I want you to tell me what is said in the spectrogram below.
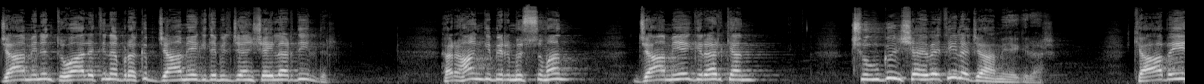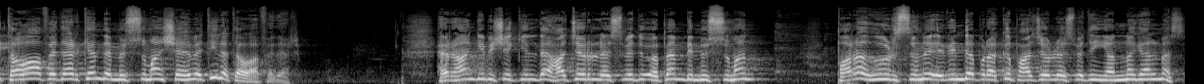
caminin tuvaletine bırakıp camiye gidebileceğin şeyler değildir. Herhangi bir Müslüman camiye girerken çılgın şehvetiyle camiye girer. Kabe'yi tavaf ederken de Müslüman şehvetiyle tavaf eder. Herhangi bir şekilde Hacerül Esved'i öpen bir Müslüman para hırsını evinde bırakıp Hacerül Esved'in yanına gelmez.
